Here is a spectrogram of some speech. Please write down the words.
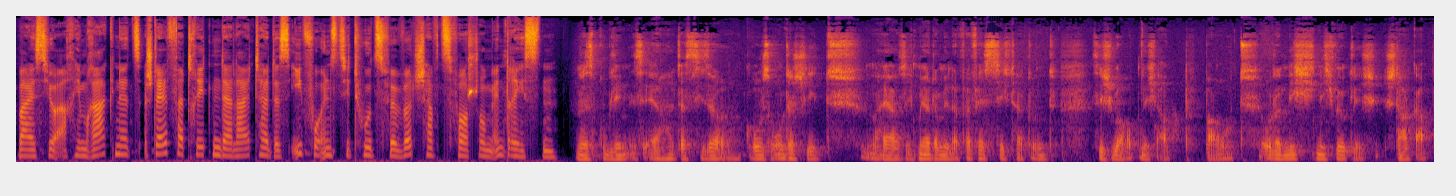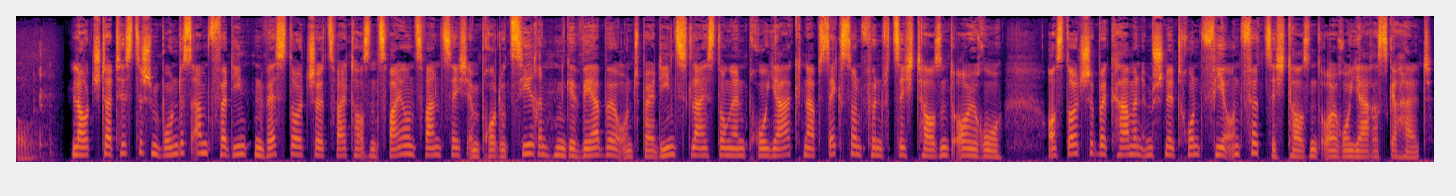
weiß Joachim Ragnitz, stellvertretender Leiter des IFO-Instituts für Wirtschaftsforschung in Dresden. Das Problem ist eher halt, dass dieser große Unterschied, naja, sich mehr oder minder verfestigt hat und sich überhaupt nicht abbaut oder nicht, nicht wirklich stark abbaut. Laut Statistischem Bundesamt verdienten Westdeutsche 2022 im produzierenden Gewerbe und bei Dienstleistungen pro Jahr knapp 56.000 Euro. Ostdeutsche bekamen im Schnitt rund 44.000 Euro Jahresgehalt.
